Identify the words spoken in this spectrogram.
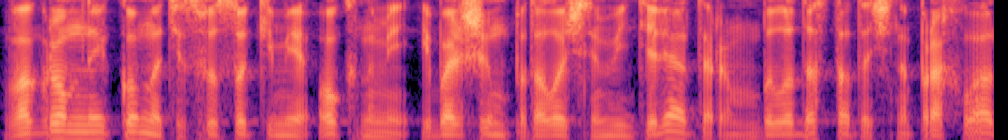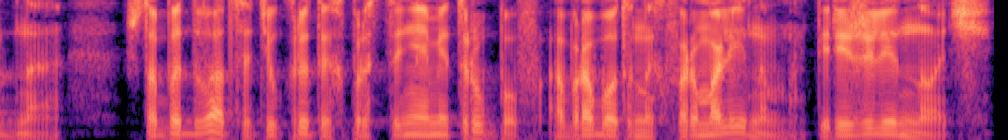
В огромной комнате с высокими окнами и большим потолочным вентилятором было достаточно прохладно, чтобы 20 укрытых простынями трупов, обработанных формалином, пережили ночь.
